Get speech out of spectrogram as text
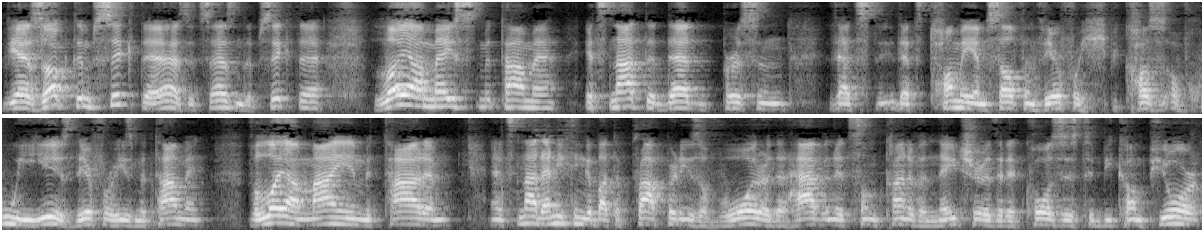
Wie er sagt Psikte, as it says in the Psikte, loya meis metame, it's not the dead person that's that's Tomei himself, and therefore he, because of who he is, therefore he's metame. Veloya mayim mitarem, and it's not anything about the properties of water that have in it some kind of a nature that it causes to become pure.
